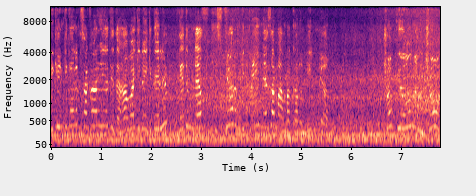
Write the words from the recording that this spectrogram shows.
Bir gün gidelim Sakarya'ya dedi. Hava gibi gidelim. Dedim ne istiyorum gitmeyi ne zaman bakalım bilmiyorum. Çok yoğunum çok.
